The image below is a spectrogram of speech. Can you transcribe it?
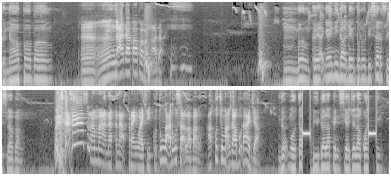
Kenapa bang? Eh, eh, nggak ada apa-apa bang, nggak ada. Hmm bang, kayaknya ini nggak ada yang perlu diservis lah bang. Selama anda kena prank wifi ku tuh nggak rusak lah bang. Aku cuma gabut aja. Nggak ngotak, udahlah pensi aja lah aku anjing.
